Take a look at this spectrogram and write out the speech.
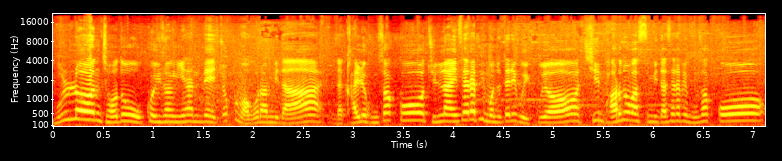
물론 저도 오코 이성이긴 한데 조금 억울합니다. 일단 갈려 궁 썼고 뒷라인 세라핀 먼저 때리고 있고요. 진 바로 녹았습니다. 세라핀 궁 썼고.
